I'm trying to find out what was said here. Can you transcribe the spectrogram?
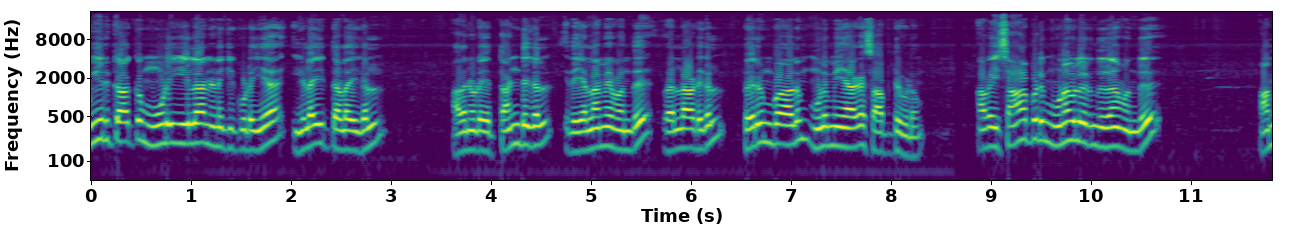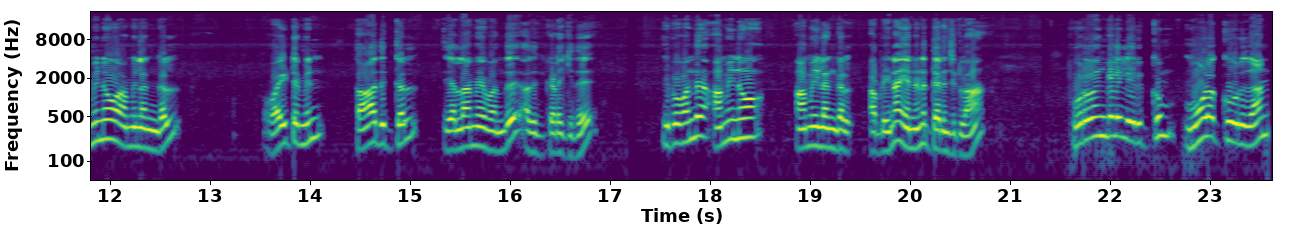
உயிர் காக்கும் மூலிகையிலாக நினைக்கக்கூடிய இலைத்தழைகள் அதனுடைய தண்டுகள் இதை எல்லாமே வந்து வெள்ளாடுகள் பெரும்பாலும் முழுமையாக சாப்பிட்டு விடும் அவை சாப்பிடும் உணவிலிருந்து தான் வந்து அமினோ அமிலங்கள் வைட்டமின் தாதுக்கள் எல்லாமே வந்து அதுக்கு கிடைக்குது. இப்போ வந்து அமினோ அமிலங்கள் அப்படின்னா என்னென்னு தெரிஞ்சுக்கலாம். புரதங்களில் இருக்கும் மூலக்கூறு தான்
